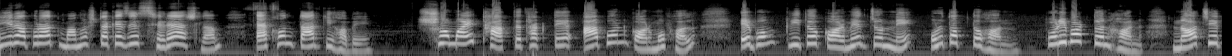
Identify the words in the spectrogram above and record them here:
নিরাপরাধ মানুষটাকে যে ছেড়ে আসলাম, এখন তার কি হবে? সময় থাকতে থাকতে আপন কর্মফল এবং কৃতকর্মের জন্যে অনুতপ্ত হন। পরিবর্তন হন। নচেত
